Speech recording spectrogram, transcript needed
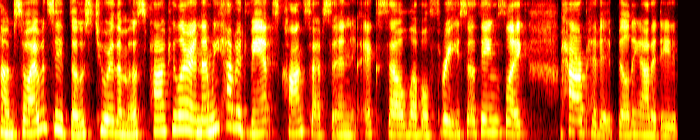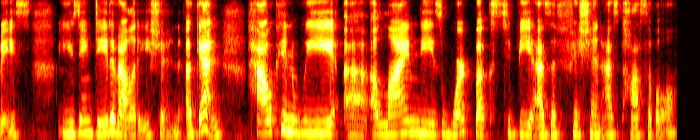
Um, so I would say those two are the most popular. And then we have advanced concepts in Excel level three. So things like Power Pivot, building out a database, using data validation. Again, how can we uh, align these workbooks to be as efficient as possible?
